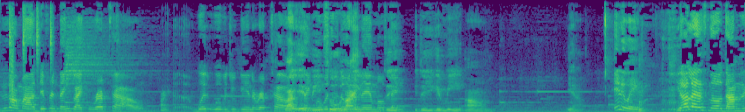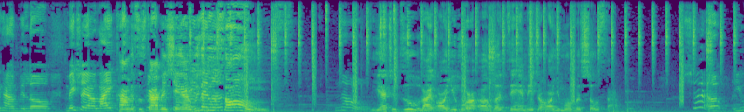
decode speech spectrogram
We're talking about different things like reptile. Right. Uh, what what would you be in a reptile? Like it'd be too like. Do you, do you give me um? Yeah. Anyway. Y'all let us know down in the comments below. Make sure y'all like, comment, subscribe, and share. We can do songs. No. Yes, you do. Like, are you more of a damage or are you more of a showstopper? Shut up. You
